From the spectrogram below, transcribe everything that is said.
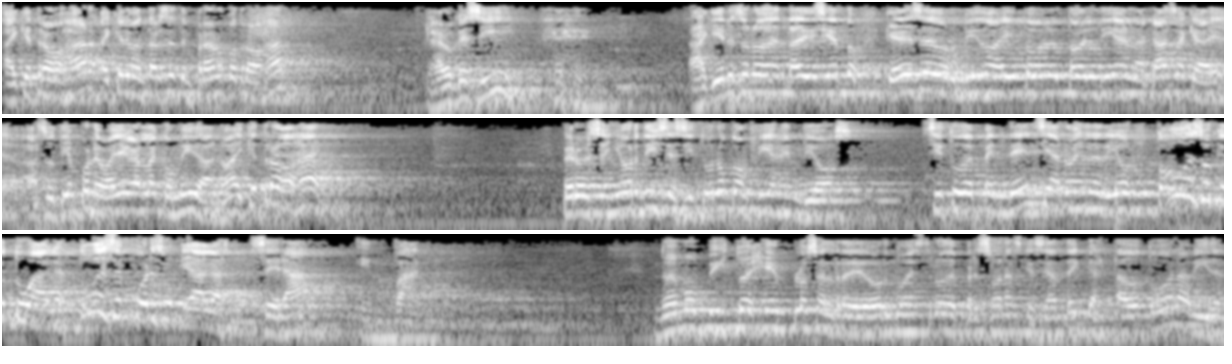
¿Hay que trabajar? ¿Hay que levantarse temprano para trabajar? Claro que sí. ¿A quién eso nos está diciendo? Quédese dormido ahí todo, todo el día en la casa que a, su tiempo le va a llegar la comida. No, hay que trabajar. Pero el Señor dice, si tú no confías en Dios, si tu dependencia no es de Dios, todo eso que tú hagas, todo ese esfuerzo que hagas, será en vano. No hemos visto ejemplos alrededor nuestro de personas que se han desgastado toda la vida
